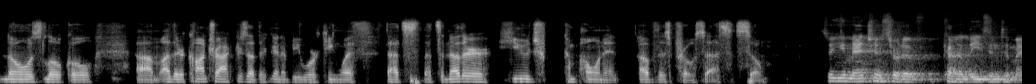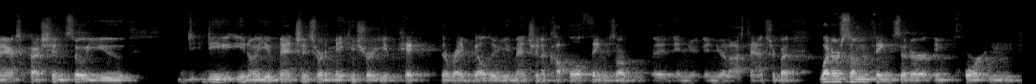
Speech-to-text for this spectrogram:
knows local um, other contractors that they're going to be working with. That's that's another huge component of this process. So, so you mentioned sort of kind of leads into my next question. So you do you, you know you've mentioned sort of making sure you pick the right builder you mentioned a couple of things in your, in your last answer but what are some things that are important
